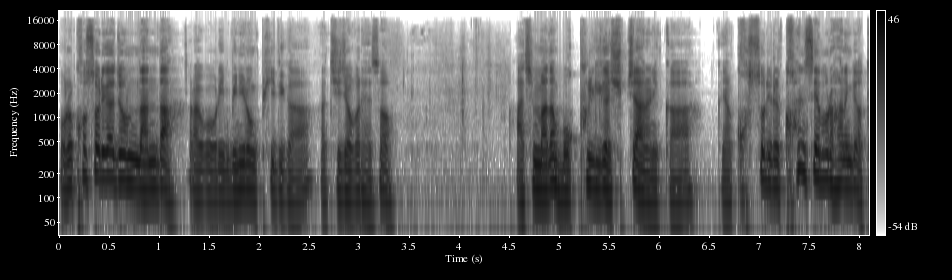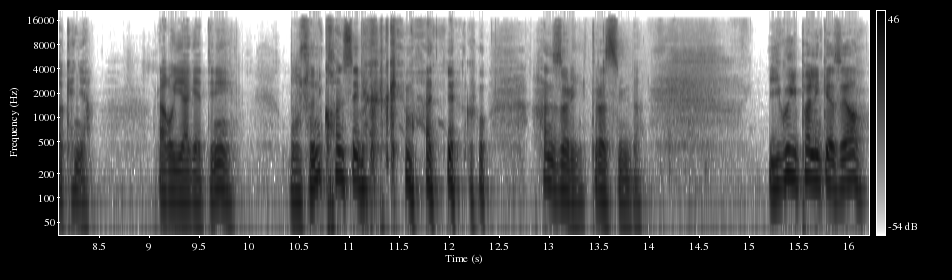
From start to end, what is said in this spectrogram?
오늘 콧소리가 좀 난다라고 우리 미니롱 PD가 지적을 해서 아침마다 목 풀기가 쉽지 않으니까 그냥 콧소리를 컨셉으로 하는 게 어떻겠냐 라고 이야기했더니 무슨 컨셉이 그렇게 많냐고 한 소리 들었습니다. 2928님께서요,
